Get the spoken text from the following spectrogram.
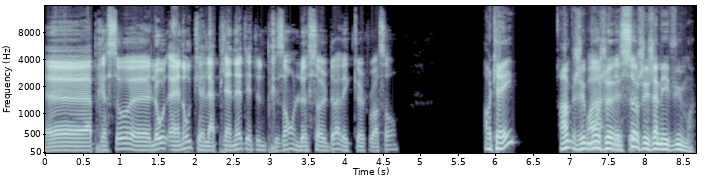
Euh, après ça, euh, l'autre, un autre que la planète est une prison, le soldat avec Kurt Russell. OK. Ah, moi, je, ça, j'ai jamais vu, moi.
